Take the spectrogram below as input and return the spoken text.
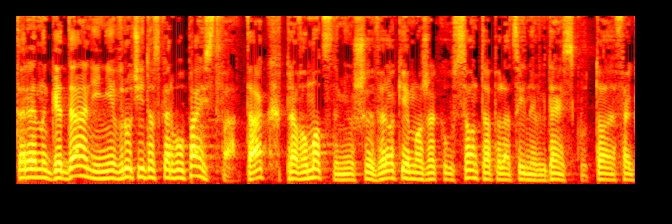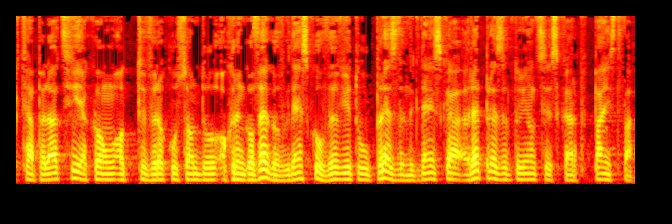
Teren Gedani nie wróci do Skarbu Państwa. Tak, prawomocnym już wyrokiem orzekł Sąd Apelacyjny w Gdańsku. To efekt apelacji, jaką od wyroku Sądu Okręgowego w Gdańsku wywiódł prezydent Gdańska reprezentujący Skarb Państwa.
